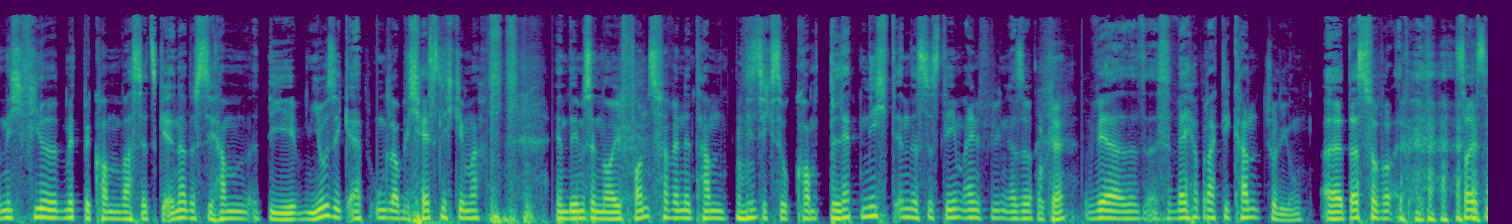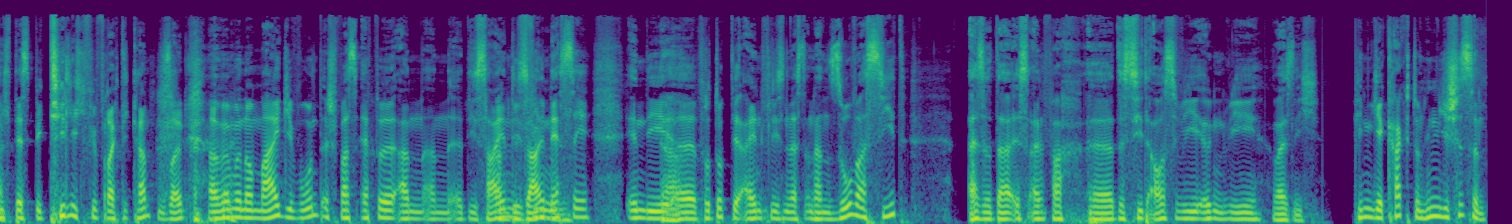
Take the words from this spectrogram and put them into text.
nicht viel mitbekommen, was jetzt geändert ist. Sie haben die Music-App unglaublich hässlich gemacht, indem sie neue Fonts verwendet haben, die Mhm. sich so komplett nicht in das System einfügen. Also Okay. wer, welcher Praktikant, Entschuldigung, äh, das soll jetzt nicht despektierlich für Praktikanten sein, aber wenn man normal gewohnt ist, was Apple an, an äh, Design, An Design. Finesse in die Ja. äh, Produkte einfließen lässt und dann sowas sieht, also da ist einfach, äh, das sieht aus wie irgendwie, weiß nicht, hingekackt und hingeschissen,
